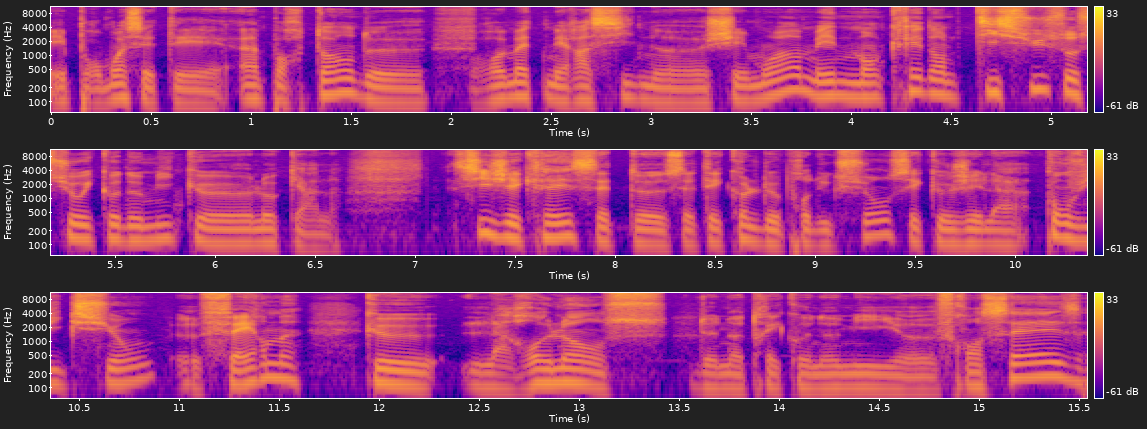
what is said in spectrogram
Et pour moi, c'était important de remettre mes racines chez moi, mais de m'ancrer dans le tissu socio-économique local si j'ai créé cette, école de production, c'est que j'ai la conviction euh, ferme que la relance de notre économie euh, française,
